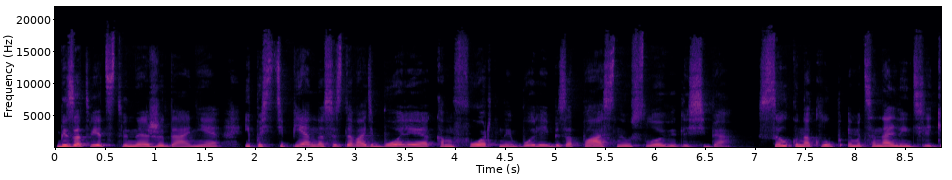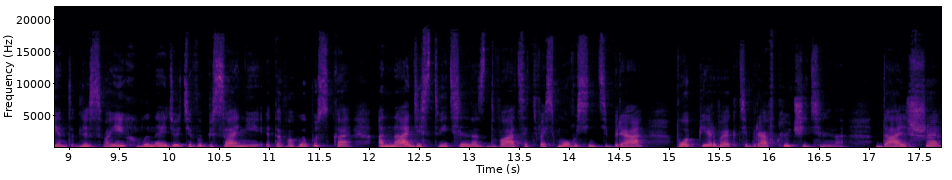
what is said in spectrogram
безответственные ожидания и постепенно создавать более комфортные, более безопасные условия для себя. Ссылку на клуб «Эмоциональный интеллигент» для своих вы найдете в описании этого выпуска. Она действительно с 28 сентября по 1 октября включительно. Дальше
